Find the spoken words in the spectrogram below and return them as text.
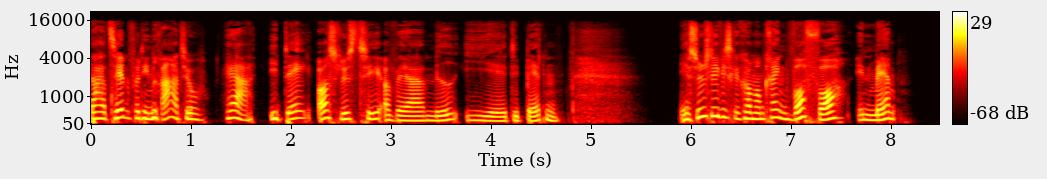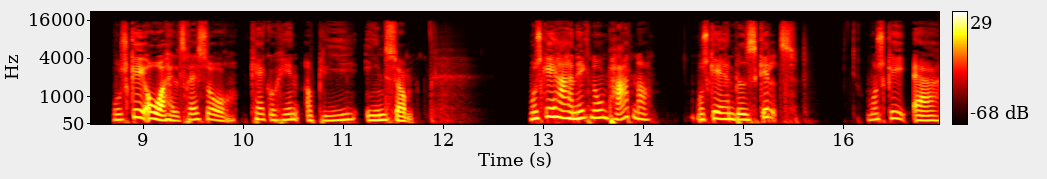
der har tændt for din radio her i dag, også lyst til at være med i øh, debatten. Jeg synes lige, vi skal komme omkring, hvorfor en mand, måske over 50 år, kan gå hen og blive ensom. Måske har han ikke nogen partner. Måske er han blevet skilt. Måske er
